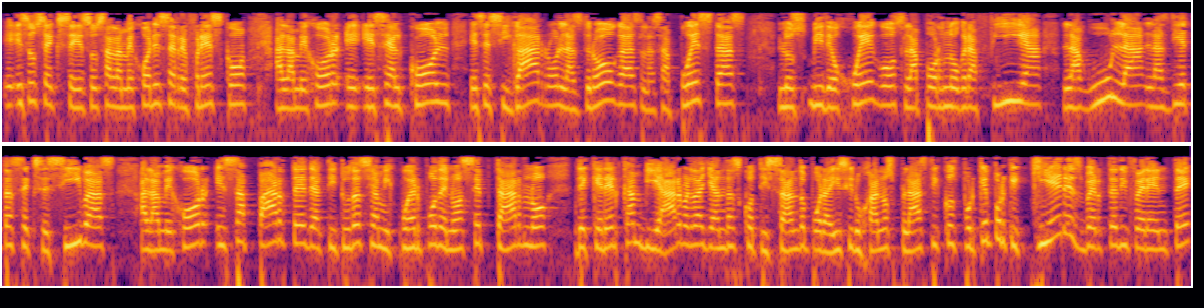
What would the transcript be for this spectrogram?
eh, esos excesos, a lo mejor ese refresco a lo mejor eh, ese alcohol, ese cigarro, las drogas, las apuestas, los videojuegos, la pornografía, la gula, las dietas excesivas, a lo mejor esa parte de actitud hacia mi cuerpo de no aceptarlo, de querer cambiar, ¿verdad? Ya andas cotizando por ahí cirujanos plásticos. ¿Por qué? Porque quieres verte diferente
